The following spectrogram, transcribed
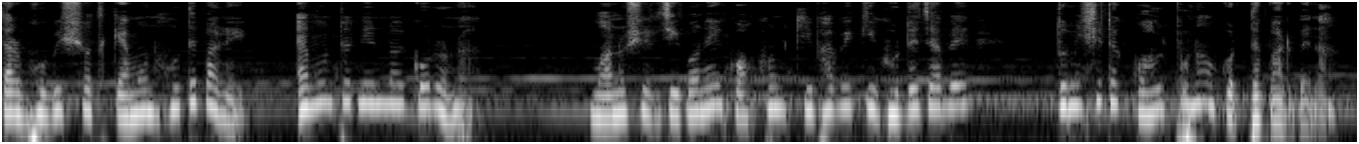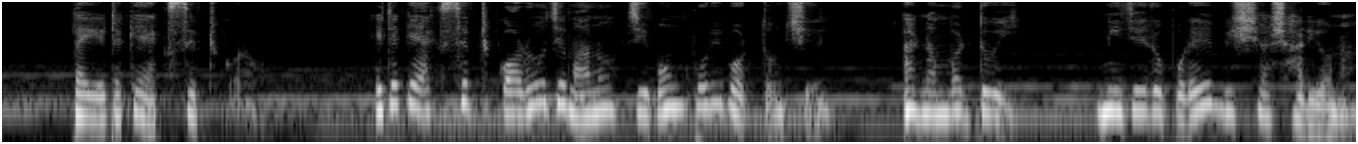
তার ভবিষ্যৎ কেমন হতে পারে, এমনটা নির্ণয় করো না। মানুষের জীবনে কখন কীভাবে কি ঘটে যাবে, তুমি সেটা কল্পনাও করতে পারবে না। তাই এটাকে অ্যাকসেপ্ট করো। এটাকে অ্যাকসেপ্ট করো যে মানব জীবন পরিবর্তনশীল। আর নাম্বার দুই, নিজের উপরে বিশ্বাস হারিও না।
